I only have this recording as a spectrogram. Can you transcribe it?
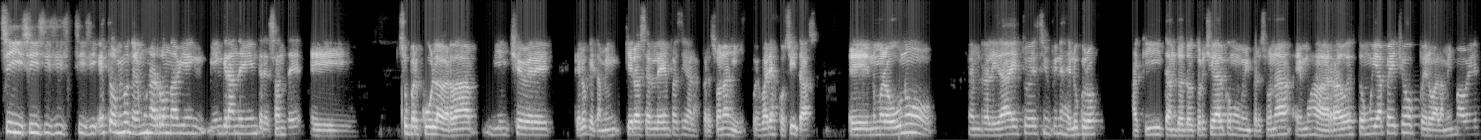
Sí, sí, sí, sí, sí, sí. Este domingo tenemos una ronda bien, bien grande, bien interesante. Eh, súper cool, la verdad, bien chévere, que es lo que también quiero hacerle énfasis a las personas y pues varias cositas. Eh, número uno, en realidad esto es sin fines de lucro. Aquí tanto el doctor Chial como mi persona hemos agarrado esto muy a pecho, pero a la misma vez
